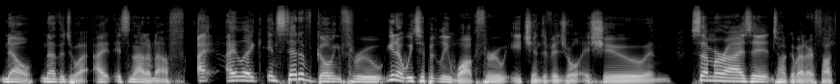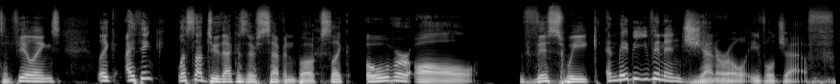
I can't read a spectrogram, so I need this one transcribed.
No, neither do I. I. It's not enough. I, I like instead of going through, you know, we typically walk through each individual issue and summarize it and talk about our thoughts and feelings. Like, I think let's not do that because there's seven books. Like overall, this week and maybe even in general, Evil Jeff.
